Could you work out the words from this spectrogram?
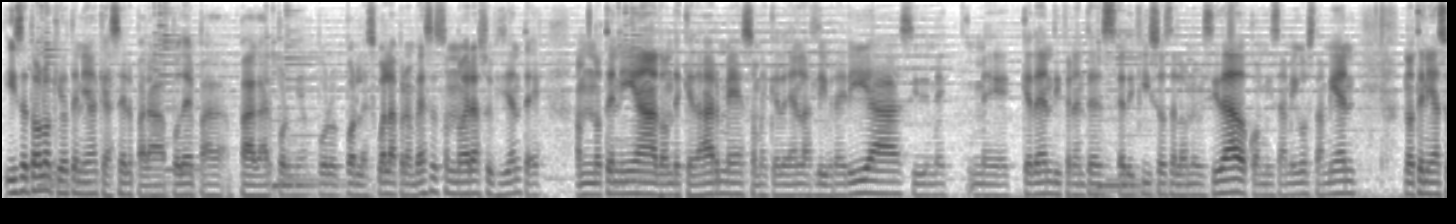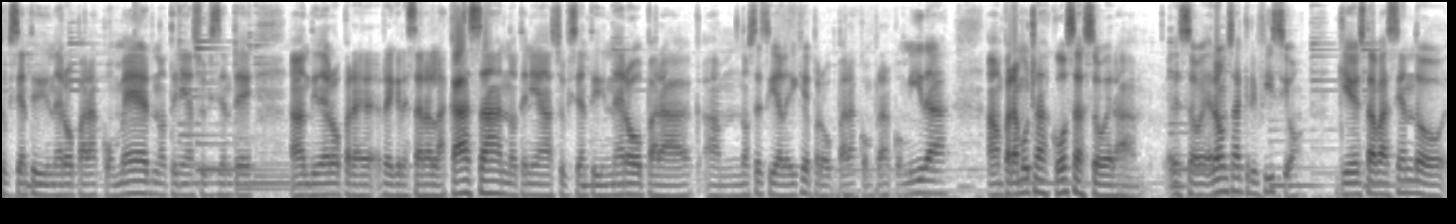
hice todo lo que yo tenía que hacer para poder pagar por, mi, por, la escuela, pero en veces eso no era suficiente. Um, no tenía dónde quedarme, eso me quedé en las librerías y me, me, quedé en diferentes edificios de la universidad o con mis amigos también. No tenía suficiente dinero para comer, no tenía suficiente um, dinero para regresar a la casa, no tenía suficiente dinero para, um, no sé si ya le dije, pero para comprar comida, para muchas cosas. Eso era, eso era un sacrificio que yo estaba haciendo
